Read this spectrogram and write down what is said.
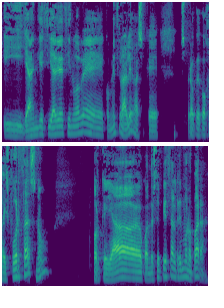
Y ya en 10 día 19 comienza la liga, así que espero que cojáis fuerzas, ¿no? Porque ya cuando esto empieza el ritmo no para.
